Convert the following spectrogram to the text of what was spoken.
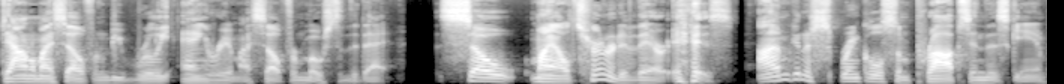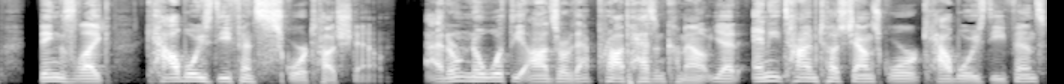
down on myself and be really angry at myself for most of the day. So my alternative there is I'm going to sprinkle some props in this game. Things like Cowboys defense score touchdown. I don't know what the odds are. That prop hasn't come out yet. Anytime touchdown score, Cowboys defense.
